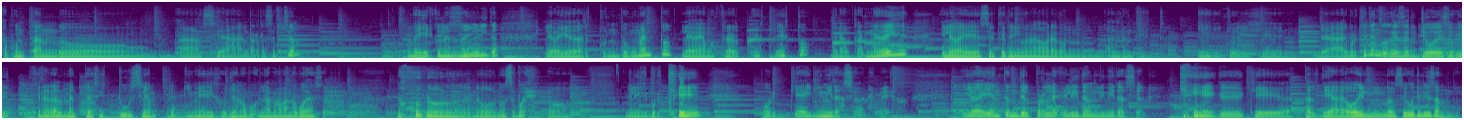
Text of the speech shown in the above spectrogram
apuntando hacia la recepción. Voy a ir con esa señorita, le voy a dar tu documento, le voy a mostrar esto, era el carnet de ella, y le voy a decir que tenía una hora con al dentista. Y yo dije, ya, ¿por qué tengo que hacer yo eso que generalmente haces tú siempre? Y me dijo, yo no, la mamá no puede hacerlo. No, no, no, no, no se puede. No. Le dije, ¿por qué? Porque hay limitaciones, me dijo. Y yo ahí entendí el, el ítem limitaciones, que, que, hasta el día de hoy lo sigo utilizando.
